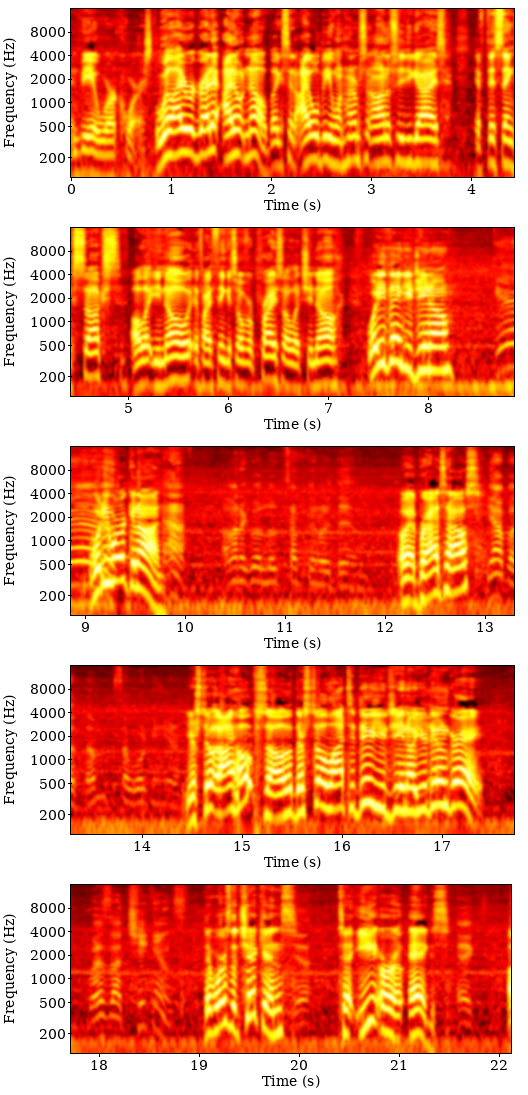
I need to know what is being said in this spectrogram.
and be a workhorse. Will I regret it? I don't know. Like I said, I will be 100% honest with you guys. If this thing sucks, I'll let you know. If I think it's overpriced, I'll let you know. What do you think, Eugenio? Yeah. What are you working on? Yeah. I wanna go look something right there. Oh, at Brad's house? Yeah, but I'm still working here. You're still, I hope so. There's still a lot to do, Eugenio. You're doing great. Where's that chickens? Then Where's the chickens? Yeah. To eat or eggs? Eggs. Uh,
